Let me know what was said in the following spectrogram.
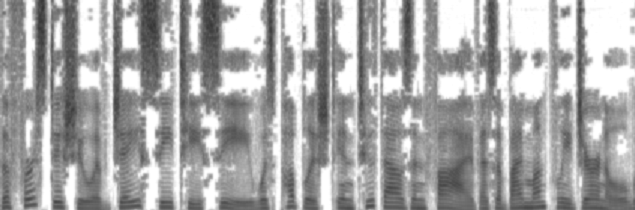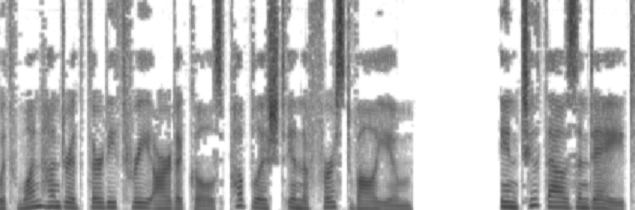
The first issue of JCTC was published in 2005 as a bimonthly journal with 133 articles published in the first volume. In 2008,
